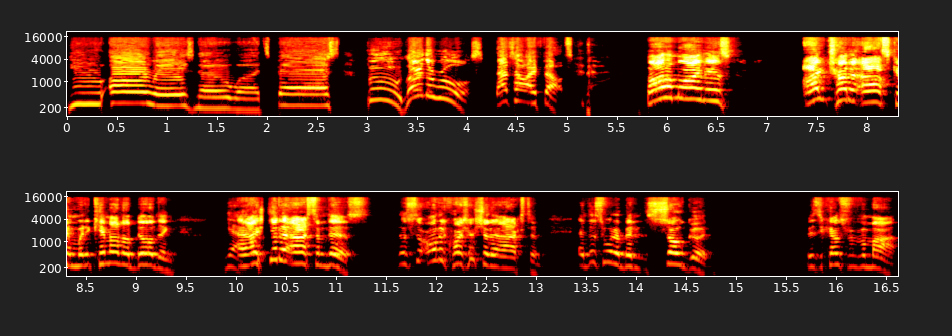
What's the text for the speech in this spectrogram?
you always know what's best. Boo, learn the rules. That's how I felt. Bottom line is, I tried to ask him when he came out of the building, Yeah. and I should have asked him this. This is the only question I should have asked him, and this would have been so good because he comes from Vermont.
